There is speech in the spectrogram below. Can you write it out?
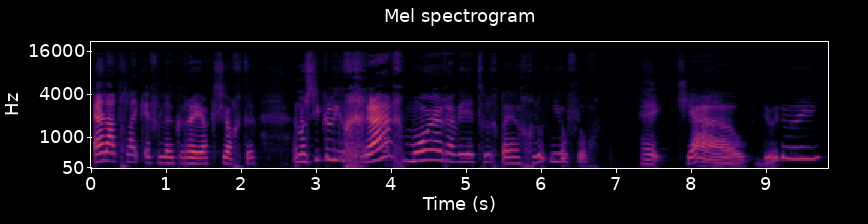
en laat gelijk even een leuke reactie achter. En dan zie ik jullie graag morgen weer terug bij een gloednieuwe vlog. Hey, ciao. Doei doei.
